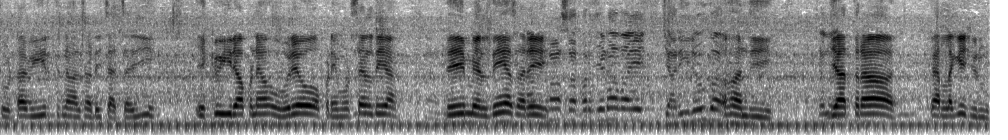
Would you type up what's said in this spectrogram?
ਛੋਟਾ ਵੀਰ ਤੇ ਨਾਲ ਸਾਡੇ ਚਾਚਾ ਜੀ। ਇੱਕ ਵੀਰ ਆਪਣਾ ਹੋ ਰਿਹਾ ਉਹ ਆਪਣੇ ਮੋਟਰਸਾਈਕਲ ਤੇ ਆ। ਤੇ ਮਿਲਦੇ ਆ ਸਾਰੇ। ਆਪਣਾ ਸਫ਼ਰ ਜਿਹੜਾ ਵਾ ਇਹ ਜਾਰੀ ਰਹੂਗਾ? ਹਾਂਜੀ ਯਾਤਰਾ ਕਰ ਲਗੇ ਸ਼ੁਰੂ।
